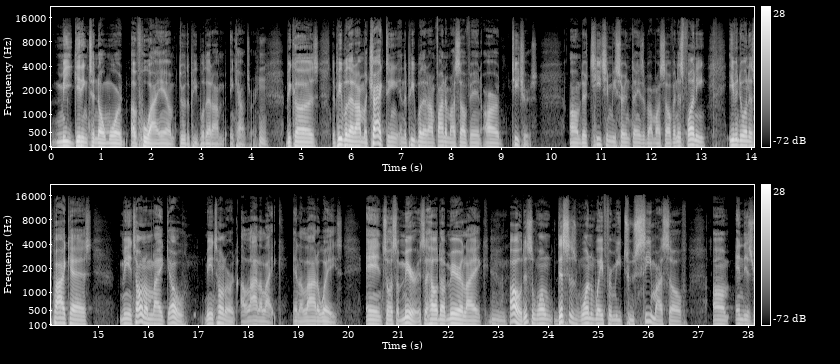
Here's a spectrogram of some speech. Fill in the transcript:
me getting to know more of who I am through the people that I'm encountering. Hmm. Because the people that I'm attracting and the people that I'm finding myself in are teachers. Um, they're teaching me certain things about myself. And it's funny, even doing this podcast, me and Tone, I'm like, yo, me and Tone are a lot alike in a lot of ways. And so it's a mirror. It's a held up mirror like, oh, this is one this is one way for me to see myself um in these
